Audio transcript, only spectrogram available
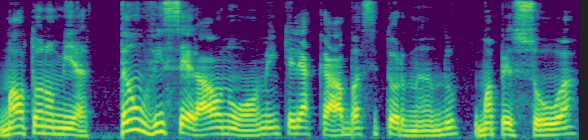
uma autonomia tão visceral no homem que ele acaba se tornando uma pessoa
